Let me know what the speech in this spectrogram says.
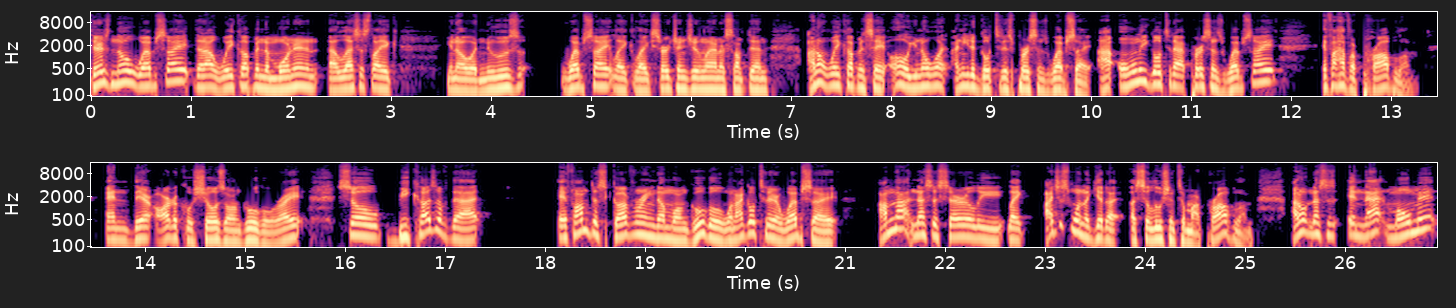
there's no website that I wake up in the morning unless it's like, you know, a news website like like search engine land or something i don't wake up and say oh you know what i need to go to this person's website i only go to that person's website if i have a problem and their article shows on Google, right? So because of that, if I'm discovering them on Google, when I go to their website, I'm not necessarily like I just want to get a, a, solution to my problem. I don't necessarily in that moment,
